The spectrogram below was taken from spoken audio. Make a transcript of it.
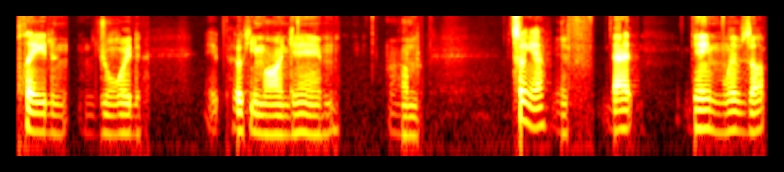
played and enjoyed a Pokemon game. Um, so yeah, if that game lives up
